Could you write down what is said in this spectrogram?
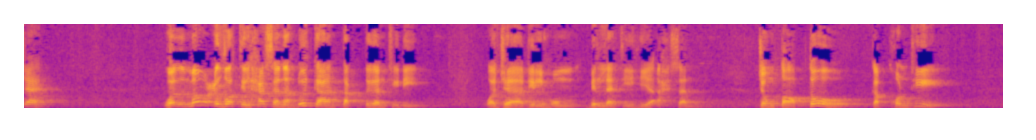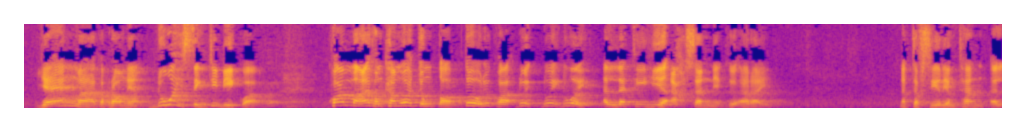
แจ้งوالموعظة الحسنة ด้วยการตักเตือนที่ดีوجادلهم بالتي هي أحسن จงตอบโต้กับคนที่แย้งมากับเราเนี่ยด้วยสิ่งที่ดีกว่า ความหมายของคำว่าจงตอบโต้ด้วยความด้วยด้วยด้วยอัลลตีฮียอัพซันเนี่ยคืออะไร นักตัฟซีรอย่างท่านอัล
